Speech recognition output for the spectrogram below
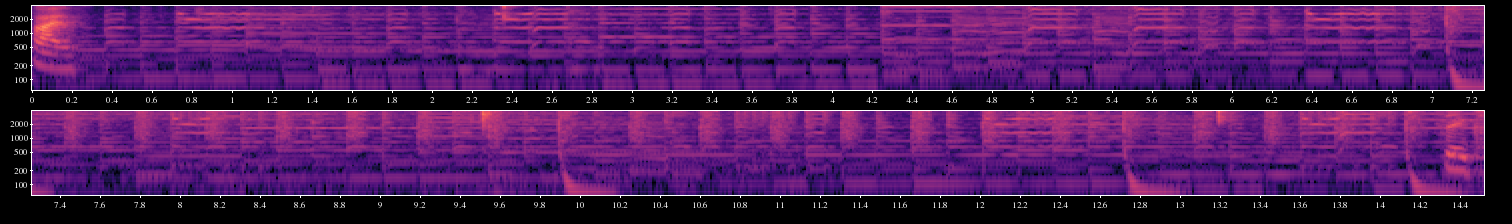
Five. Six.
